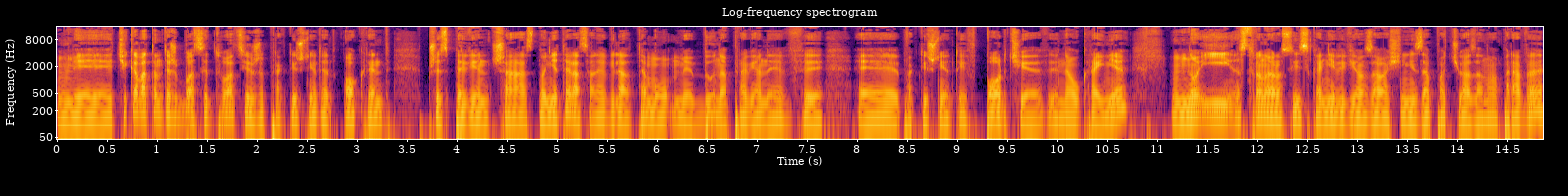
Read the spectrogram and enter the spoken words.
E, ciekawa tam też była sytuacja, że praktycznie ten okręt przez pewien czas, no nie teraz, ale wiele lat temu był naprawiany w e, praktycznie tutaj w porcie na Ukrainie. No i strona rosyjska nie wywiązała się, nie zapłaciła za naprawę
